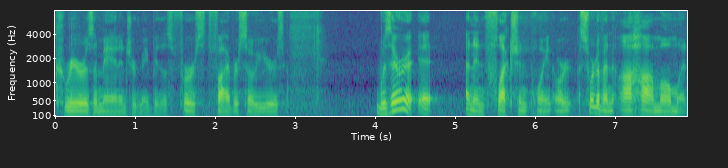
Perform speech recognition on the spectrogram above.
career as a manager, maybe those first five or so years, was there a, a- an inflection point or sort of an aha moment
